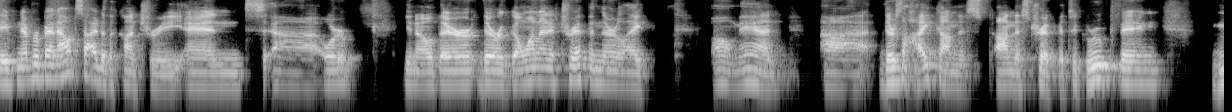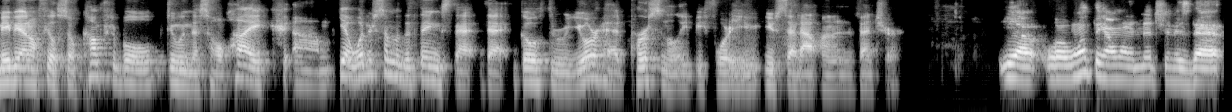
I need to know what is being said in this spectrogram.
they've never been outside of the country and uh, or you know they're they're going on a trip and they're like oh man uh, there's a hike on this on this trip it's a group thing maybe I don't feel so comfortable doing this whole hike. Um, yeah, what are some of the things that that go through your head personally before you you set out on an adventure? Yeah, well, one thing I want to mention is that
